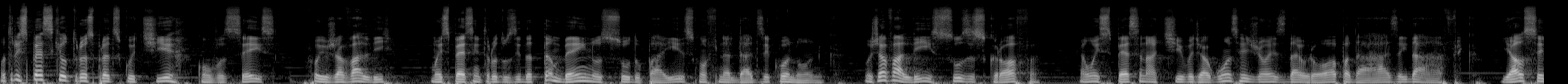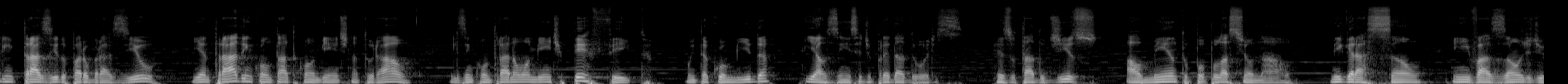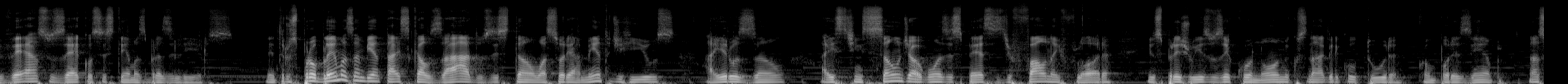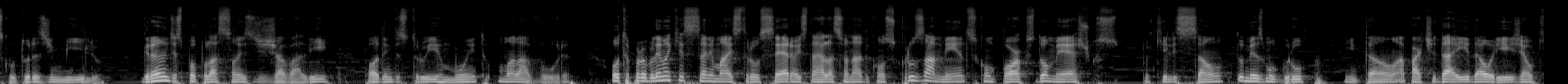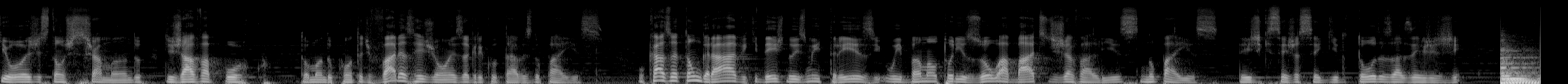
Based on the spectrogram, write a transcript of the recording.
Outra espécie que eu trouxe para discutir com vocês foi o javali, uma espécie introduzida também no sul do país com finalidades econômicas. O javali Sus scrofa é uma espécie nativa de algumas regiões da Europa, da Ásia e da África. E ao serem trazido para o Brasil e entrado em contato com o ambiente natural, eles encontraram um ambiente perfeito, muita comida e ausência de predadores. Resultado disso, aumento populacional, migração e invasão de diversos ecossistemas brasileiros. Entre os problemas ambientais causados estão o assoreamento de rios, a erosão, a extinção de algumas espécies de fauna e flora e os prejuízos econômicos na agricultura, como por exemplo nas culturas de milho. Grandes populações de javali podem destruir muito uma lavoura. Outro problema que esses animais trouxeram está relacionado com os cruzamentos com porcos domésticos, porque eles são do mesmo grupo. Então, a partir daí dá origem ao que hoje estão chamando de java-porco, tomando conta de várias regiões agricultáveis do país. O caso é tão grave que desde 2013 o IBAMA autorizou o abate de javalis no país, desde que seja seguido todas as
